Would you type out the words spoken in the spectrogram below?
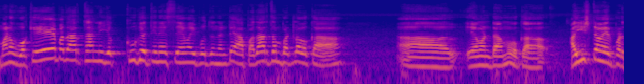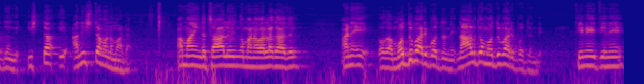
మనం ఒకే పదార్థాన్ని ఎక్కువగా తినేస్తే ఏమైపోతుందంటే ఆ పదార్థం పట్ల ఒక ఏమంటాము ఒక అయిష్టం ఏర్పడుతుంది. ఇష్ట అనిష్టం అన్నమాట. అమ్మ ఇంకా చాలు ఇంకా మన వల్ల కాదు అని ఒక మొద్దు పారిపోతుంది. నాలుక మొద్దు పారిపోతుంది. తిని తిని.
